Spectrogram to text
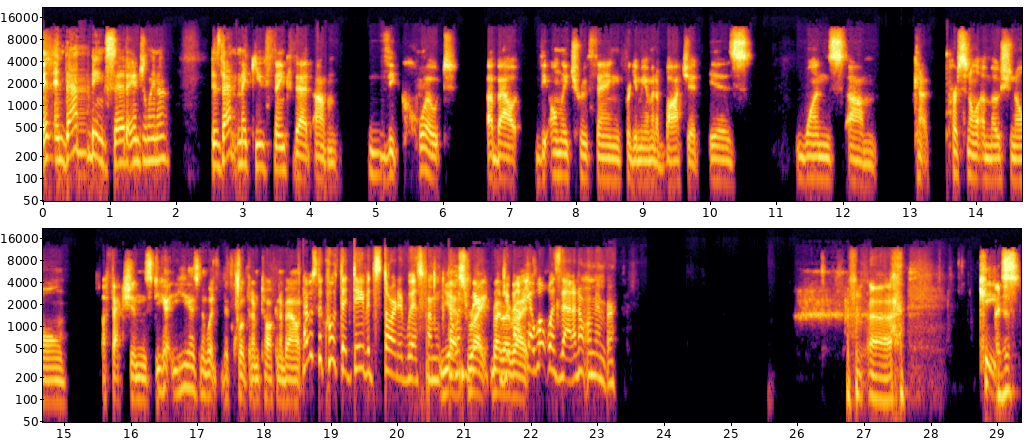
And, and that being said, Angelina, does that make you think that um, the quote about the only true thing, forgive me, I'm going to botch it, is one's um, kind of personal emotional affections? Do you, guys- you guys know what the quote that I'm talking about? That was the quote that David started with from. that Yes, was very- right, right, right, uh. Yeah, what was that? I don't remember. uh, Keats. just-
